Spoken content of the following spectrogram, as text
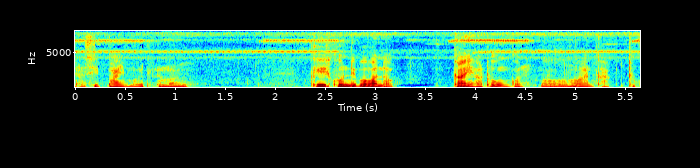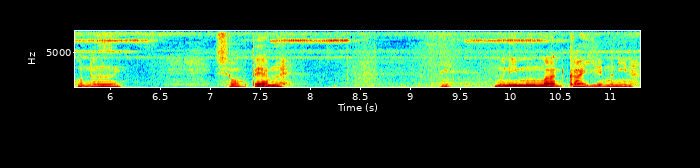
น่าสิไปหมดแล้วมั้งเคสคนเดี๋ยววันเอา ใกล้เขาทงก่อนอ๋อหมานคักทุกคนเอ้ยสองแต้มเลยมือนี้มือหมานใกล้เลยมือนี้นะ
